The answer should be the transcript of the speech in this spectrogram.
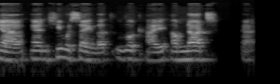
Yeah, and he was saying that look, I I'm not uh,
